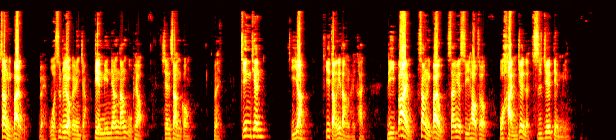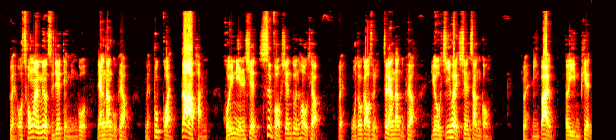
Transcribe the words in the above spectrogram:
上礼拜五，对我是不是有跟你讲，点名两档股票先上攻？对，今天一样，一档一档来看。礼拜五，上礼拜五三月十一号的时候，我罕见的直接点名。对我从来没有直接点名过两档股票，对，不管大盘回年线是否先蹲后跳，对我都告诉你这两档股票有机会先上攻。对，礼拜五的影片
